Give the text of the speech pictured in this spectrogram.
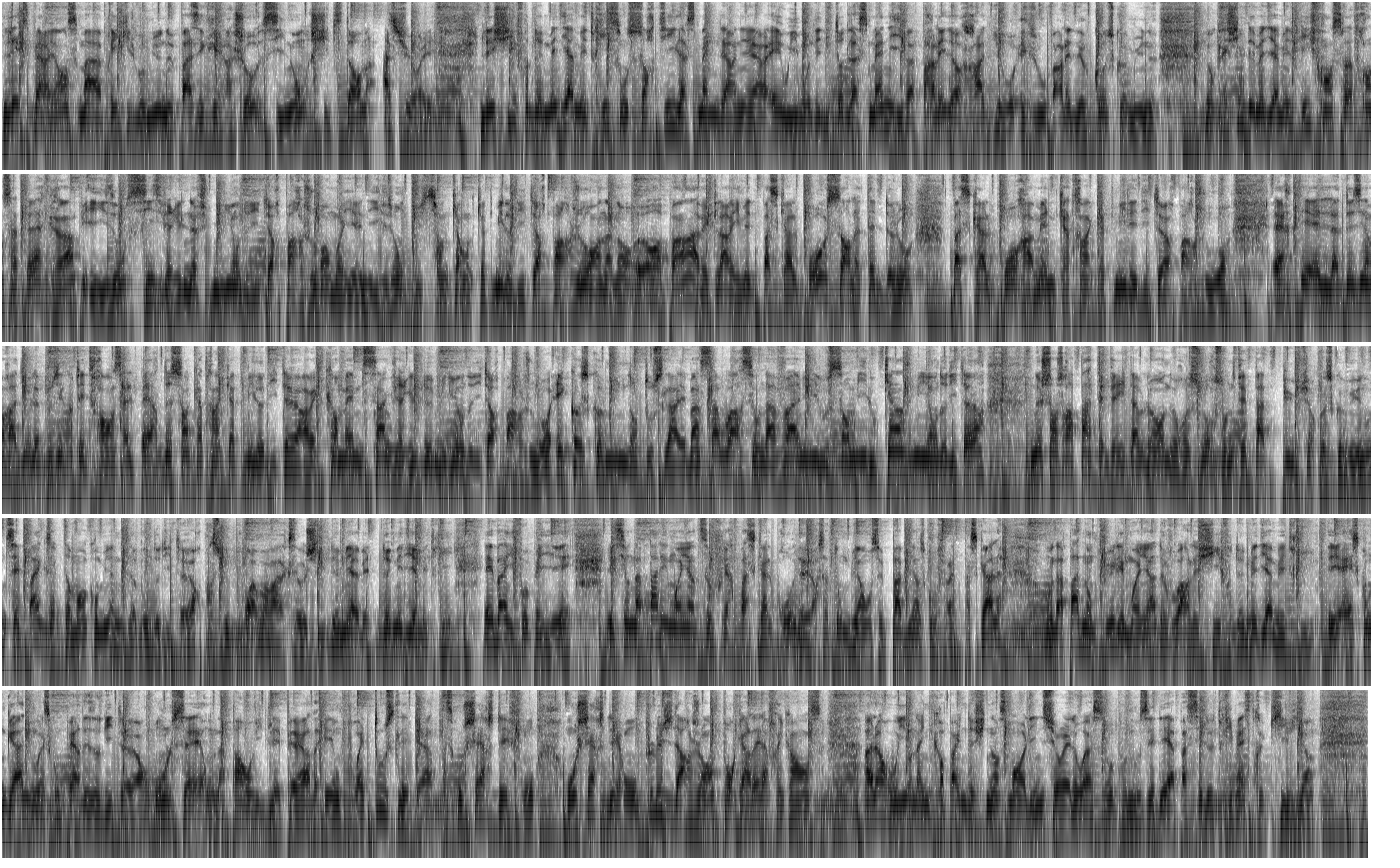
L'expérience m'a appris qu'il vaut mieux ne pas écrire à chaud, sinon shitstorm assuré. Les chiffres de médiamétrie sont sortis la semaine dernière. Et oui, mon édito de la semaine, il va parler de radio et je vous parler de cause commune. Donc les chiffres de médiamétrie, France, France Inter grimpent et ils ont 6,9 millions d'auditeurs par jour en moyenne. Ils ont plus de 144 000 auditeurs par jour en un an. Europe 1, avec l'arrivée de Pascal Pro, sort la tête de l'eau. Pascal Pro ramène 84 000 éditeurs par jour. RTL, la deuxième radio la plus écoutée de France, elle perd 284 000 auditeurs, avec quand même 5,2 millions d'auditeurs par jour. Et cause commune dans tout cela, et ben savoir si on a 20 000 ou 100 000 ou 15 millions d'auditeurs ne changera pas véritablement nos ressources. On ne fait pas de pub sur cause commune. On ne sait pas exactement combien nous avons d'auditeurs, parce que pour avoir accès aux chiffres de, médiamétrie, eh ben il faut payer. Et si on n'a pas les moyens de s'offrir Pascal Pro, d'ailleurs ça tombe bien, on sait pas bien ce qu'on fait avec Pascal, on n'a pas non plus les moyens de voir les chiffres de médiamétrie. Et est-ce qu'on gagne ou est-ce qu'on perd des auditeurs? On le sait, on n'a pas envie de les perdre et on pourrait tous les perdre parce qu'on cherche des fonds, on cherche des ronds, plus d'argent pour garder la fréquence. Alors oui, on a une campagne de financement en ligne sur Hello Asso pour nous aider à passer le trimestre qui vient.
